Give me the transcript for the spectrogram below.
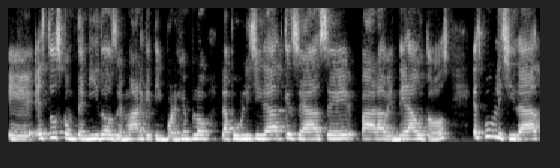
eh, estos contenidos de marketing, por ejemplo, la publicidad que se hace para vender autos, es publicidad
